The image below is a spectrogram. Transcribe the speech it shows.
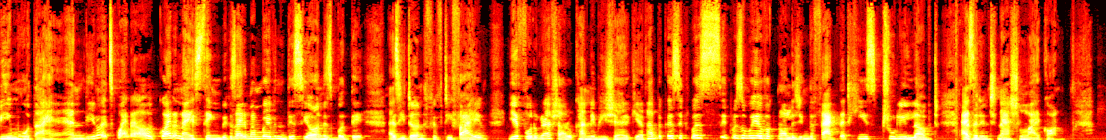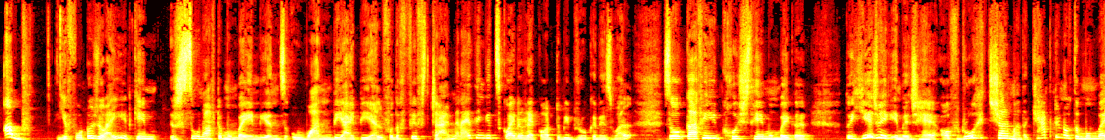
beam होता है and you know it's quite a quite a nice thing because I remember even this year on his birthday as he turned 55 ये photograph शाहरुख खान ने भी शेयर किया था because it was it was a way of acknowledging the fact that he's truly loved as an international icon. अब ये फ़ोटो जो I it came soon after Mumbai Indians won the IPL for the fifth time and I think it's quite a record to be broken as well so काफ़ी खुश थे मुंबई कर तो ये जो एक इमेज है of Rohit Sharma the captain of the Mumbai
